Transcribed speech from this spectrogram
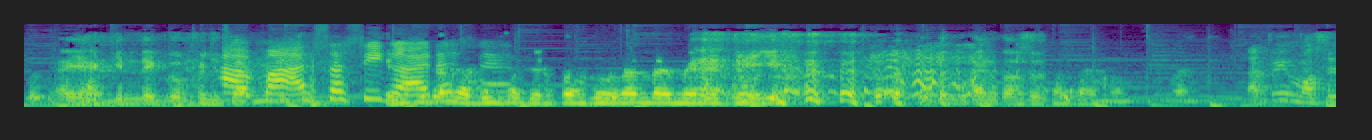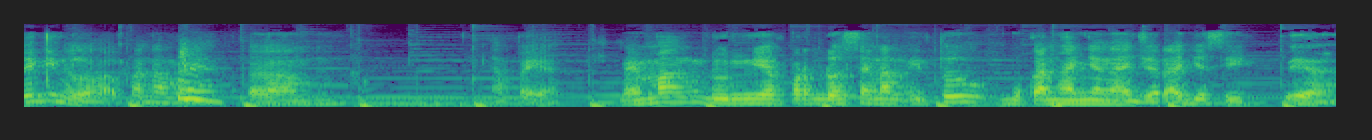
Nggak yakin deh gue punya Ah, time management. masa sih kita ada, Sir? bisa jadi konsultan time management. Iya. Itu bukan konsultan time management. Tapi maksudnya gini loh, apa namanya? em, apa ya? Memang dunia perdosenan itu bukan hanya ngajar aja sih, Iya.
